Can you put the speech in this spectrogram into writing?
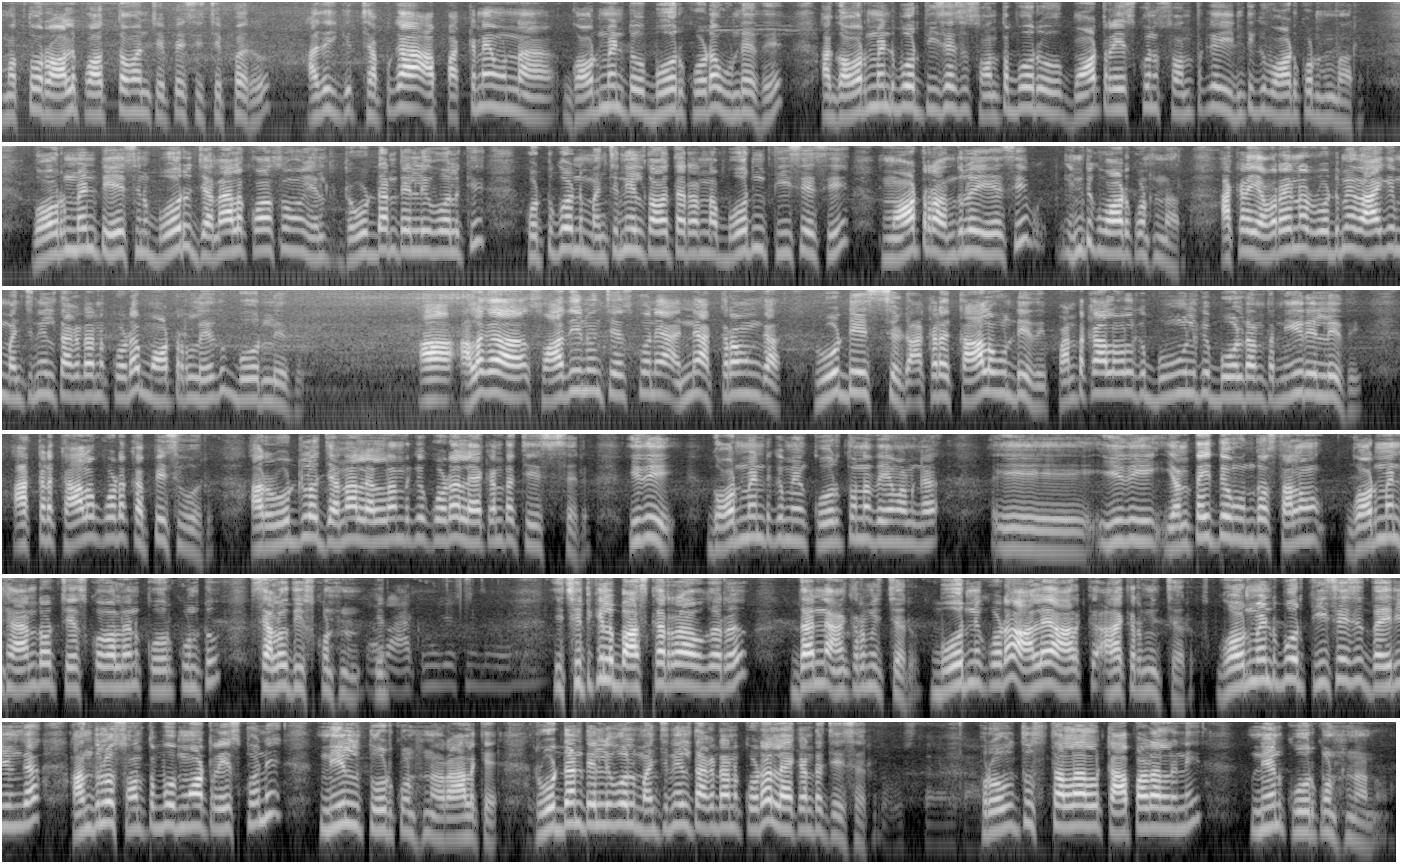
మొత్తం రాళ్ళు పోతామని చెప్పేసి చెప్పారు. అది చెప్పగా ఆ పక్కనే ఉన్న గవర్నమెంట్ బోర్ కూడా ఉండేది. ఆ గవర్నమెంట్ బోర్ తీసేసి సొంత బోరు మోటార్ వేసుకొని సొంతగా ఇంటికి వాడుకుంటున్నారు. గవర్నమెంట్ వేసిన బోరు జనాల కోసం రోడ్డు అంటే వెళ్ళే వాళ్ళకి కొట్టుకొని మంచినీళ్ళు తాగుతారన్న బోర్ని తీసేసి మోటార్ అందులో వేసి ఇంటికి వాడుకుంటున్నారు. అక్కడ ఎవరైనా రోడ్డు మీద ఆగి మంచినీళ్ళు తాగడానికి కూడా మోటార్ లేదు బోర్ లేదు. అలాగా స్వాధీనం చేసుకొని అన్ని అక్రమంగా రోడ్డు వేసేసాడు. అక్కడ కాలం ఉండేది. పంట కాలువలకి భూములకి బోల్డ్ అంత నీరు వెళ్ళేది. అక్కడ కాలం కూడా కప్పేసేవారు. ఆ రోడ్లో జనాలు వెళ్ళడానికి కూడా లేకుండా చేసేసారు. ఇది గవర్నమెంట్కి మేము కోరుతున్నది ఏమనగా ఈ ఇది ఎంతైతే ఉందో స్థలం గవర్నమెంట్ హ్యాండ్ ఓవర్ చేసుకోవాలని కోరుకుంటూ సెలవు తీసుకుంటున్నాను. ఈ చిటికల భాస్కర్ రావు గారు దాన్ని ఆక్రమించారు. బోర్ని కూడా వాళ్ళే ఆక- ఆక్రమించారు. గవర్నమెంట్ బోర్ తీసేసి ధైర్యంగా అందులో సొంత బోర్ మోటార్ వేసుకొని నీళ్ళు తోడుకుంటున్నారు వాళ్ళకే రోడ్డు అంటే వెళ్ళి వాళ్ళు మంచినీళ్ళు తాగడానికి కూడా లేకుండా చేశారు. ప్రభుత్వ స్థలాలు కాపాడాలని నేను కోరుకుంటున్నాను.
